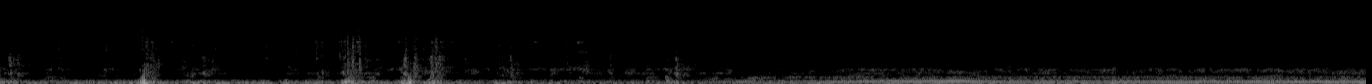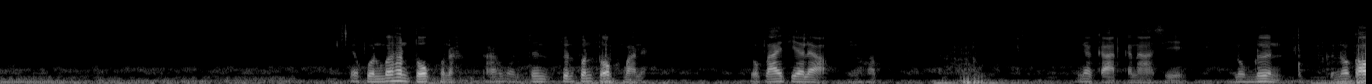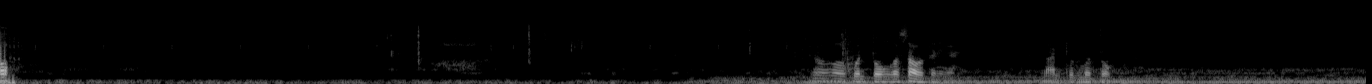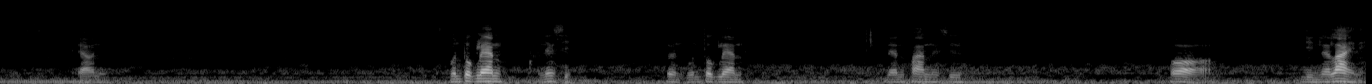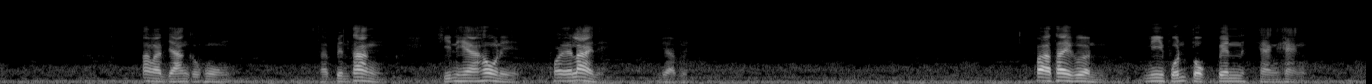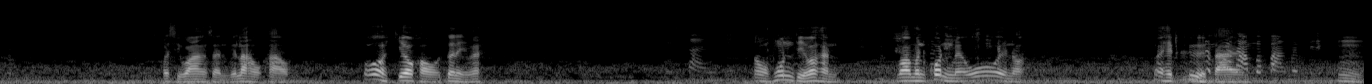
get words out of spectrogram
เดี๋ยวฝนบ่ทันตกนะอ้าวจนจนฝนตกมาเนี่ยตกหลายเที่ยแล้วนะครับบรรยากาศก็น่าสิร่มรื่นขึ้นกเก่าโอ้ฝนตกก็เศร้าตัวนี้ไหมบ้านฝนบ่ตกแถวนี้ฝนตกแลนอันนี้สิ เพิ่นฝนตกแลนแลนผ่านซื่อๆก็ดินละลายนี่ทางลาดยางกับหงถ้าเป็นทางหินแฮเฮานี่พอได้ลายนี่แบบนี้ฟ้าไทยเพื่อนมีฝนตกเป็นแห่งแห่งๆก็สิวางสันเวลาขาวๆโอ้ เกี่ยวเขาตัวนี้ไหมผู้ใส่เอาหุ้นที่ว่าหัน ว่ามันค้นไหมโอ้ยเนาะว่าเฮ็ดคือตายจะมทำประปางแบบนี้อืม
